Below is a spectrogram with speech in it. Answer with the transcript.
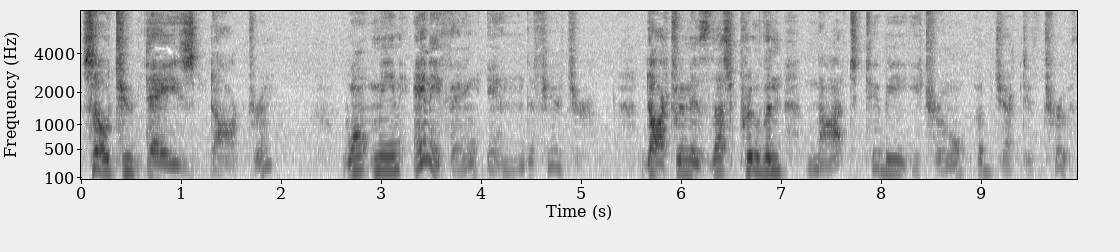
So today's doctrine won't mean anything in the future. Doctrine is thus proven not to be eternal objective truth.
